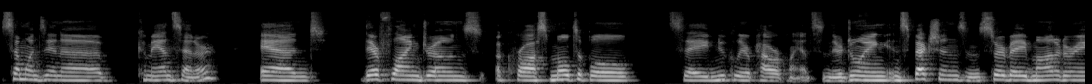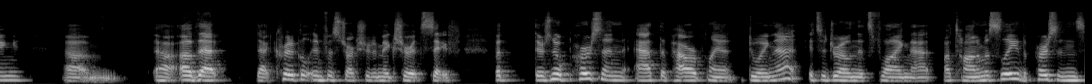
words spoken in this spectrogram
someone's in a command center and they're flying drones across multiple, say, nuclear power plants, and they're doing inspections and survey monitoring um, uh, of that that critical infrastructure to make sure it's safe. But there's no person at the power plant doing that. It's a drone that's flying that autonomously. The person's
